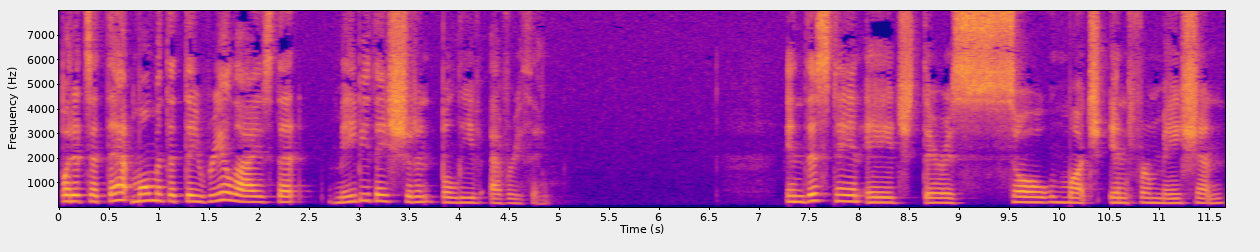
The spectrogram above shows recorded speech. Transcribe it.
But it's at that moment that they realize that maybe they shouldn't believe everything. In this day and age, there is so much information.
